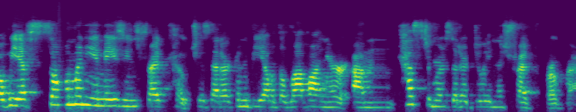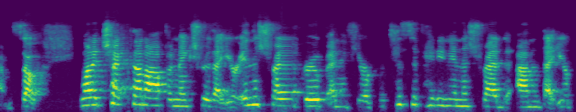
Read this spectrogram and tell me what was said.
But we have so many amazing shred coaches that are going to be able to love on your um, customers that are doing the shred program. So you want to check that off and make sure that you're in the shred group. And if you're participating in the shred, um, that you're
